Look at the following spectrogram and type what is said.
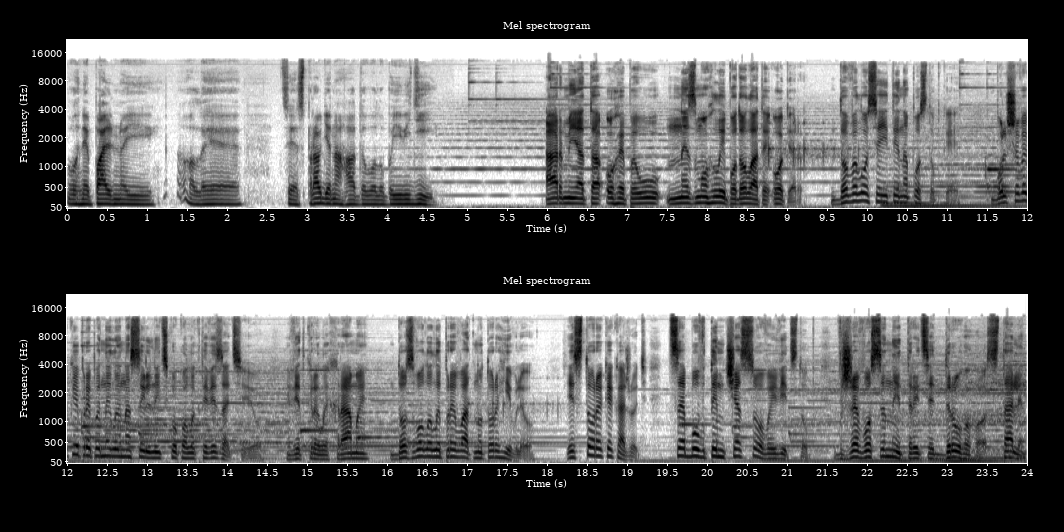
вогнепальної, але це справді нагадувало бойові дії. Армія та ОГПУ не змогли подолати опір. Довелося йти на поступки. Большевики припинили насильницьку колективізацію, відкрили храми, дозволили приватну торгівлю. Історики кажуть, це був тимчасовий відступ. Вже восени 32-го Сталін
